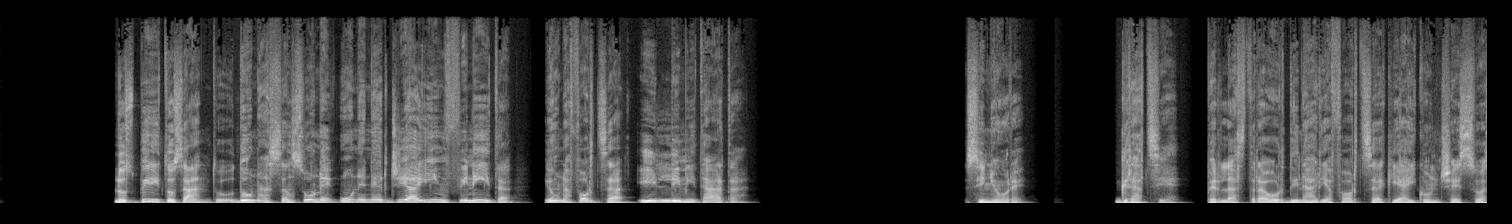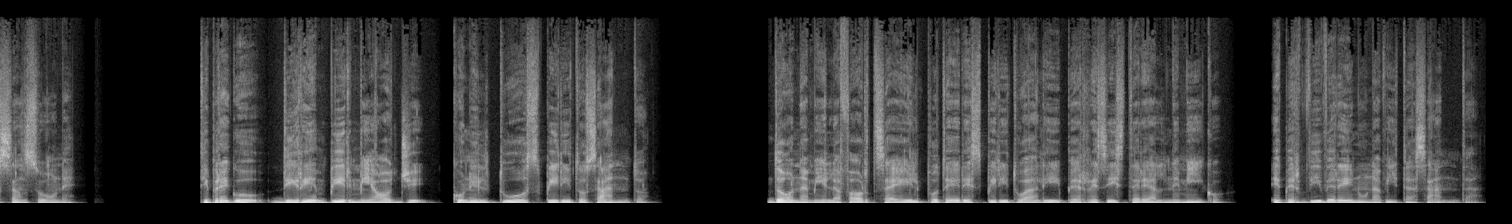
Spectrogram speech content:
Lo Spirito Santo dona a Sansone un'energia infinita e una forza illimitata. Signore, grazie per la straordinaria forza che hai concesso a Sansone. Ti prego di riempirmi oggi con il tuo Spirito Santo. Donami la forza e il potere spirituali per resistere al nemico e per vivere in una vita santa.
